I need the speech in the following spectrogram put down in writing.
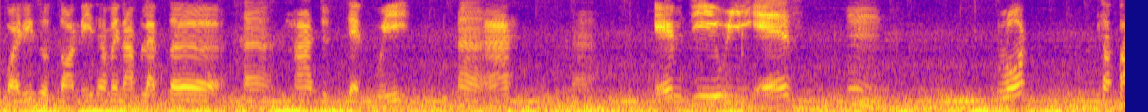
120 ไว้ที่สุดตอนนี้ถ้าไม่นับแรปเตอร์อ่า5.7 วิอ่านะอ่า MGVS อืมรถ สไต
